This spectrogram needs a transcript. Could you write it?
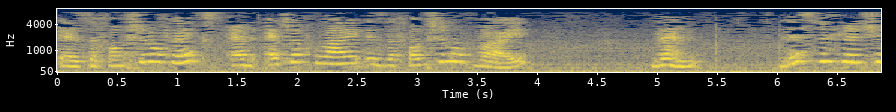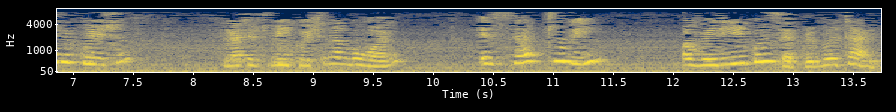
is the function of x and h of y is the function of y then this differential equation, let it be equation number 1, is said to be a variable separable type.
